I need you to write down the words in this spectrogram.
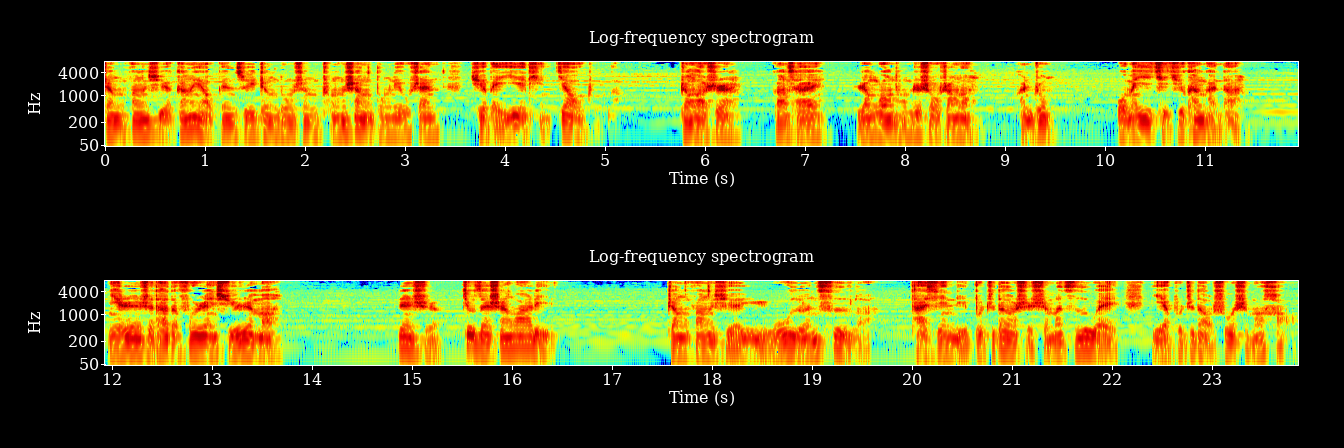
郑芳雪刚要跟随郑东升重上东流山，却被叶挺叫住了。郑老师，刚才任光同志受伤了，很重，我们一起去看看他。你认识他的夫人徐任吗？认识，就在山洼里。郑芳雪语无伦次了，她心里不知道是什么滋味，也不知道说什么好。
